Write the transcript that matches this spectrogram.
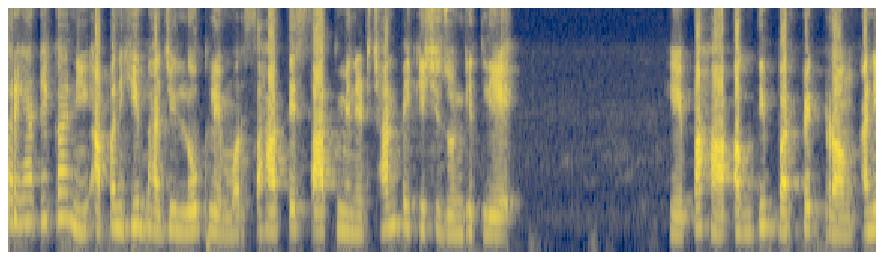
तर ह्या ठिकाणी आपण ही भाजी लो फ्लेमवर सहा ते सात मिनिट छानपैकी शिजून घेतलीये हे पहा अगदी परफेक्ट रंग आणि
